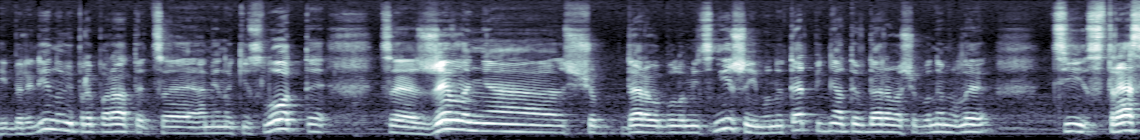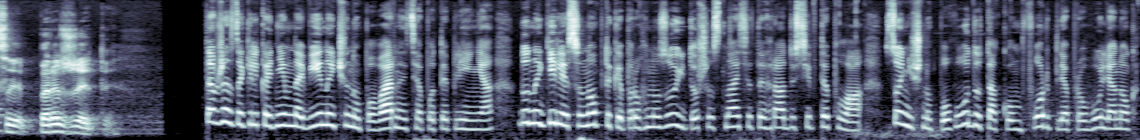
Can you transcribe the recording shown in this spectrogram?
гіберлінові препарати, це амінокислоти, це живлення, щоб дерево було міцніше, імунітет підняти в дерево, щоб вони могли ці стреси пережити. Та вже за кілька днів на Вінниччину повернеться потепління. До неділі синоптики прогнозують до 16 градусів тепла, сонячну погоду та комфорт для прогулянок.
